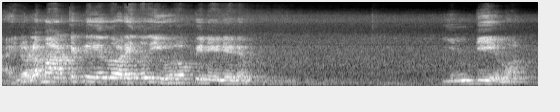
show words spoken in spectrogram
അതിനുള്ള മാർക്കറ്റ് എന്ന് പറയുന്നത് യൂറോപ്യൻ യൂണിയനും ഇന്ത്യയുമാണ്.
